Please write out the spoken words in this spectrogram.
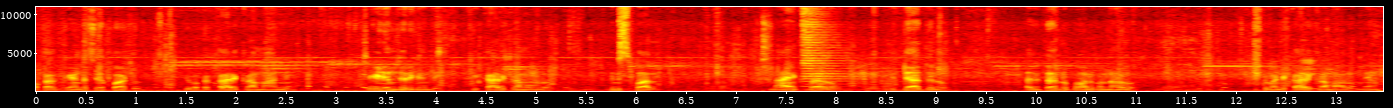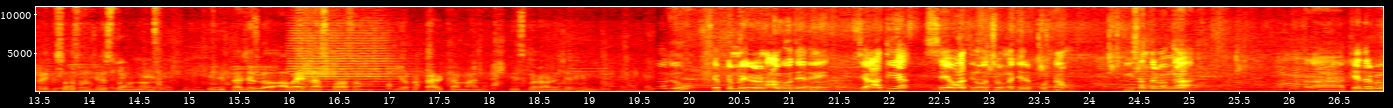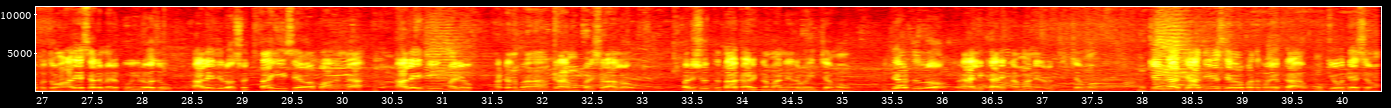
ఒక గంట సేపు పాటు ఈ యొక్క కార్యక్రమాన్ని చేయడం జరిగింది. ఈ కార్యక్రమంలో ప్రిన్సిపాల్ నాయక్ సారు విద్యార్థులు తదితరులు పాల్గొన్నారు. ఇటువంటి కార్యక్రమాలు మేము ప్రతి సంవత్సరం చేస్తూ ఉన్నాము. ఇది ప్రజల్లో అవేర్నెస్ కోసం ఈ యొక్క కార్యక్రమాన్ని తీసుకురావడం జరిగింది. ఈరోజు సెప్టెంబర్ ఇరవై నాలుగో తేదీని జాతీయ సేవా దినోత్సవంగా జరుపుకుంటున్నాం. ఈ సందర్భంగా కేంద్ర ప్రభుత్వం ఆదేశాల మేరకు ఈరోజు కాలేజీలో స్వచ్ఛతా హీ సేవ భాగంగా కాలేజీ మరియు పట్టణ గ్రామ పరిసరాల్లో పరిశుద్ధత కార్యక్రమాన్ని నిర్వహించాము. విద్యార్థుల్లో ర్యాలీ కార్యక్రమాన్ని నిర్వహించాము. ముఖ్యంగా జాతీయ సేవా పథకం యొక్క ముఖ్య ఉద్దేశం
